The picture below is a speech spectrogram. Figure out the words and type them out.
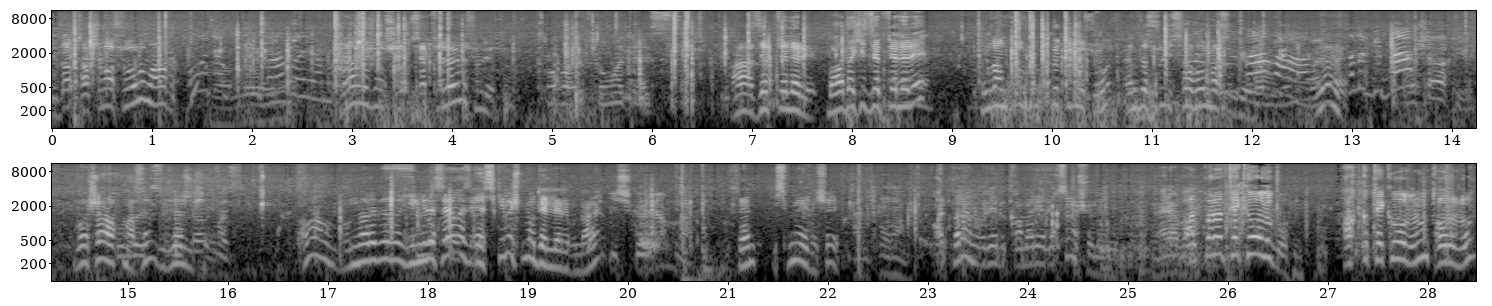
Burada taşıma su olur mu abi? Ne yapacaksın? Şey, zepteleri mi suluyorsun? Baba domates. Ha zepteleri. Bağdaki zepteleri buradan doldurup götürüyorsunuz. Hem de su israf olmasın diyorlar. Öyle mi? Boşa akıyor. Boşa akmasın. Güzel bir şey. Ama bunları biraz yenileseniz eskimiş modelleri bunların. İş görüyor musun? Sen ismi neydi şey? Alperen. Alperen oraya bir kameraya baksana şöyle. bir. Merhaba. Alperen Tekeoğlu bu. Hakkı Tekeoğlu'nun torunu.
